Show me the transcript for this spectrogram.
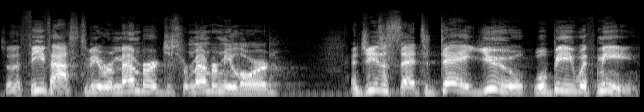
So the thief asked to be remembered, just remember me, Lord. And Jesus said, Today you will be with me.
